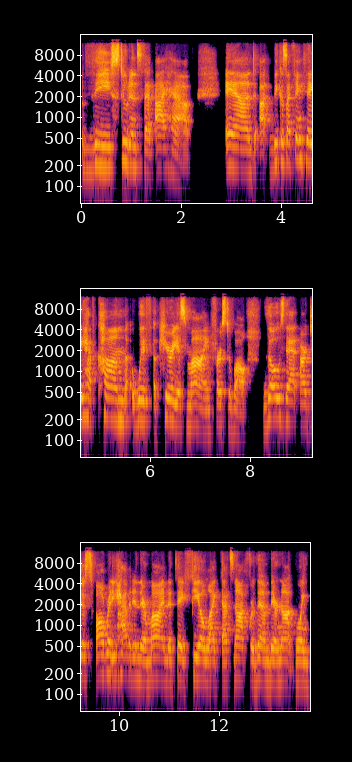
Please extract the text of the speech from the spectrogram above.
the students that I have and because I think they have come with a curious mind, first of all, those that are just already have it in their mind that they feel like that's not for them, they're not going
